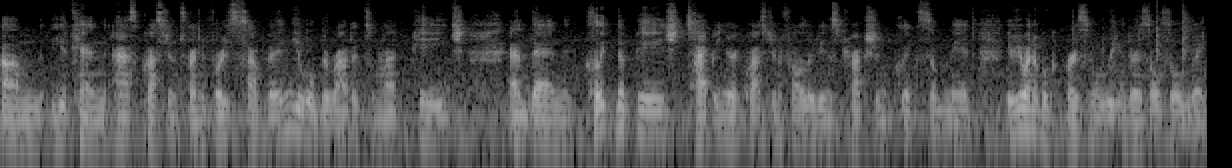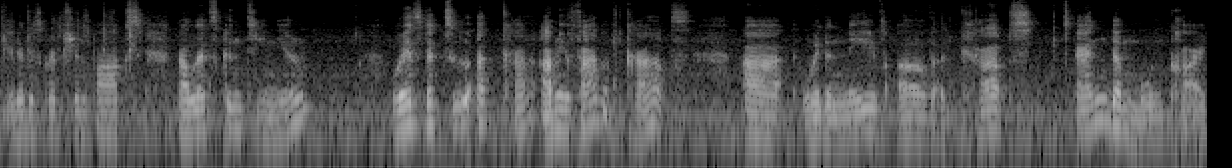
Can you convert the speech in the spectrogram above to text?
um, you can ask question 24 7 you will be routed to my page and then click the page type in your question follow the instruction click submit. If you want to book a personal reading there's also a link in the description box. Now let's continue with the two of cups i mean five of cups uh, with the knave of cups and the moon card.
